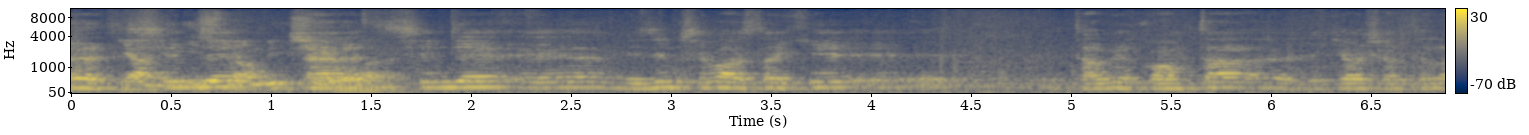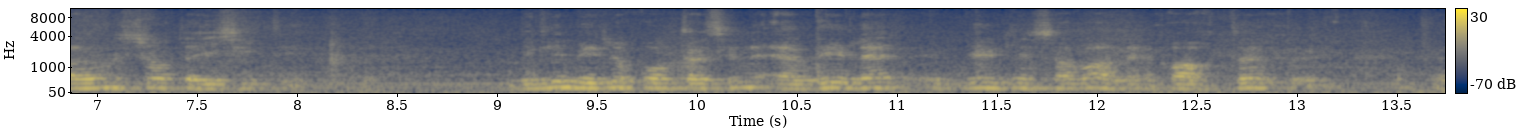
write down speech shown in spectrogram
Evet, Yani şimdi, İslami şey evet, olarak. Şimdi e, bizim Sivas'taki e, tabii kampta e, yaşantılarımız çok değişikti. Milli Birlik Komutası'nın emriyle bir gün sabahleyin kalktık. E,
